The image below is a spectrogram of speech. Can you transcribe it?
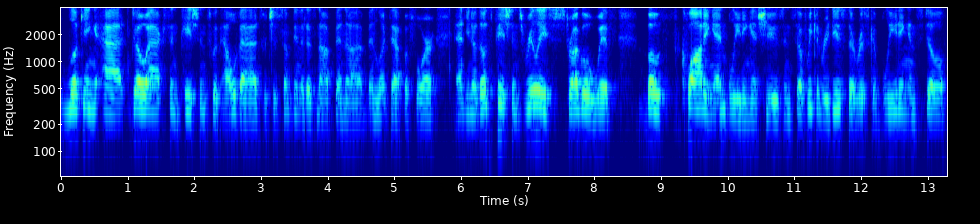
looking at DOACs in patients with LVADs, which is something that has not been uh, been looked at before. And you know those patients really struggle with both clotting and bleeding issues. And so if we can reduce their risk of bleeding and still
